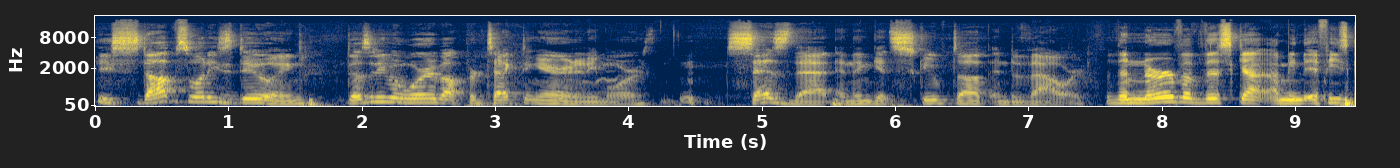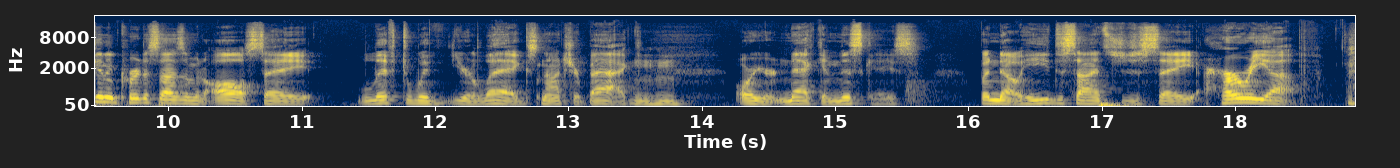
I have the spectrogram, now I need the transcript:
He stops what he's doing, doesn't even worry about protecting Eren anymore, says that, and then gets scooped up and devoured. the nerve of this guy, I mean, if he's going to criticize him at all, say, lift with your legs, not your back, mm-hmm. or your neck in this case. But no, he decides to just say, hurry up.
